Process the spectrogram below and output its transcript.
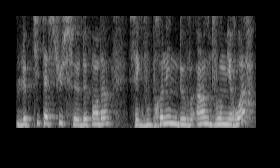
Le petit astuce de Panda, c'est que vous prenez une de vos- un de vos miroirs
